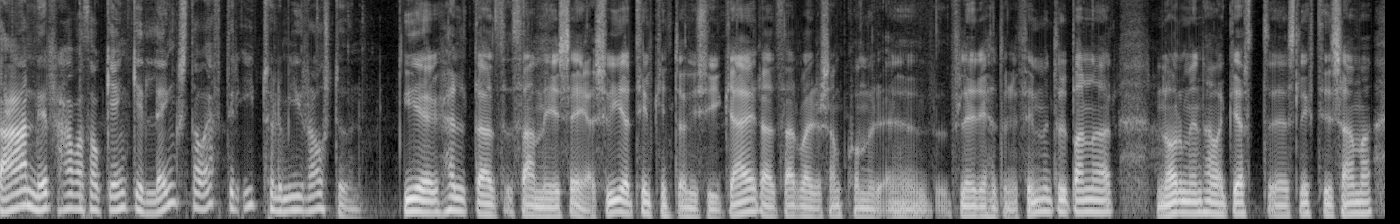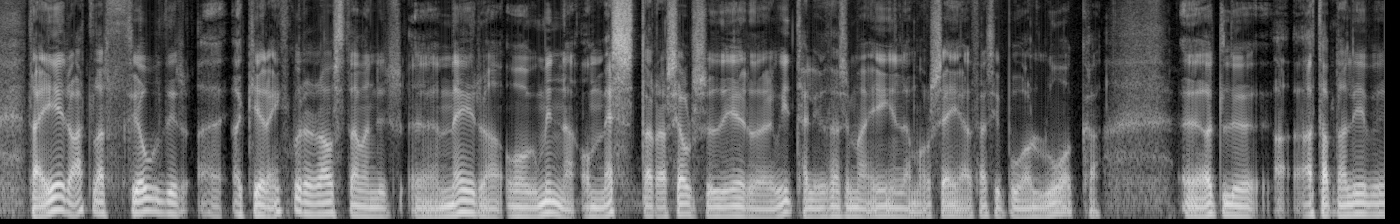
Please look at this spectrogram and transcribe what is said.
Danir hafa þá gengið lengst á eftir ítölum í ráðstöðunum. Ég held að það með ég segja svíja tilkynnt af þessi í gær að þar væri samkomur eh, fleiri heldur en 500 bannar, normin hafa gert eh, slikt til sama. Það eru allar þjóðir eh, að gera einhverja ráðstafanir eh, meira og minna og mestara sjálfsögði eru það í Ítalíu það sem að eiginlega má segja að það sé búið að loka eh, öllu að tapna lifi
